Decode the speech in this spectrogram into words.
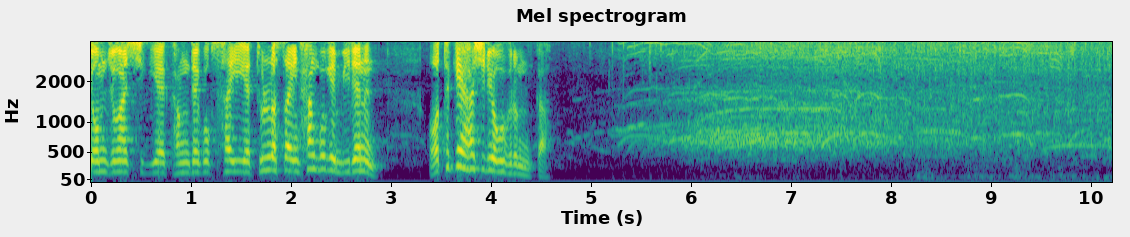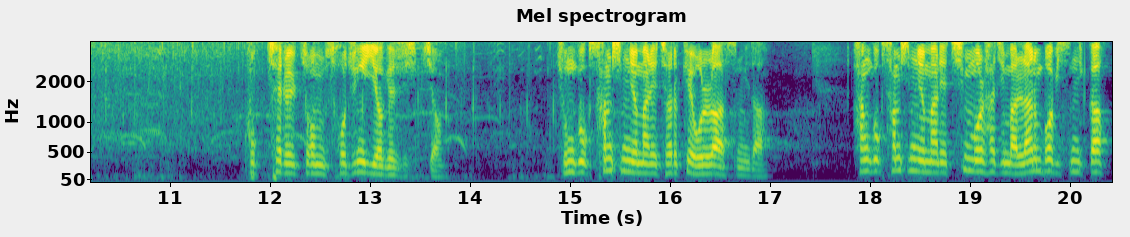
엄중한 시기에 강대국 사이에 둘러싸인 한국의 미래는 어떻게 하시려고 그럽니까? 국채를 좀 소중히 여겨주십시오. 중국 30년 만에 저렇게 올라왔습니다. 한국 30년 만에 침몰하지 말라는 법 있습니까?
